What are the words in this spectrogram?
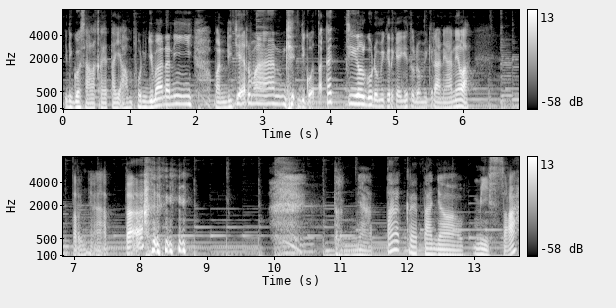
Ini gue salah kereta ya ampun gimana nih? Man di Jerman di kota kecil. Gue udah mikir kayak gitu udah mikir aneh-aneh lah. Ternyata ternyata keretanya misah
